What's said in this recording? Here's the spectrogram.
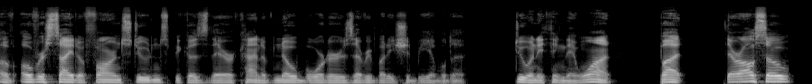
of oversight of foreign students because they're kind of no borders. Everybody should be able to do anything they want. But they're also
